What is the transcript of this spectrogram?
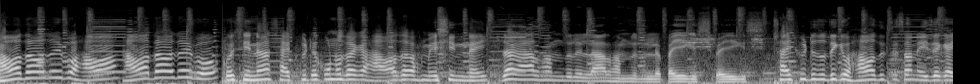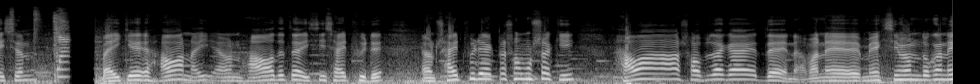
হাওয়া দেওয়া যাইব, হাওয়া? হাওয়া দেওয়া যাইব? কইছি না সাইড ফিটে কোনো জায়গায় হাওয়া দেওয়ার মেশিন নেই। যাক, আলহামদুলিল্লাহ আলহামদুলিল্লাহ, পাইয়ে গেছি পাইয়ে গেছি। সাইড ফিটে যদি কেউ হাওয়া দিতে চান, এই জায়গায় আইসেন। বাইকে হাওয়া নাই, এখন হাওয়া দিতে আইসি সাইড ফিটে এখন সাইড ফিটে একটা সমস্যা কি, হাওয়া সব জায়গায় দেয় না। মানে ম্যাক্সিমাম দোকানে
